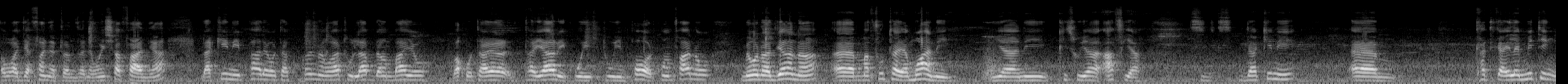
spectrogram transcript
hawajafanya Tanzania, wameshafanya, lakini pale watakutana na watu labda ambayo wako tayari, tayari ku, to import. Kwa mfano meona jana uh, mafuta ya mwani yani kitu ya afya si, si, lakini um, katika ile meeting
